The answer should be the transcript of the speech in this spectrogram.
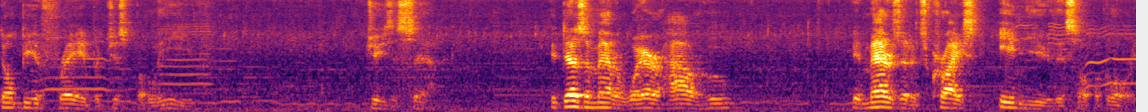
Don't be afraid, but just believe. Jesus said. It doesn't matter where, how, or who. It matters that it's Christ in you, this hope of glory.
